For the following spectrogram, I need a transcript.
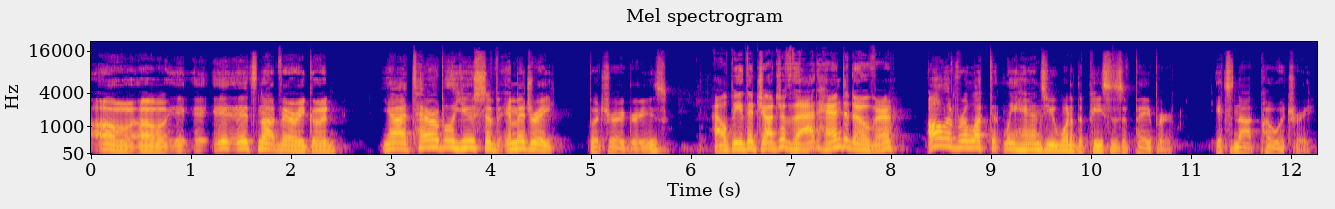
Oh, oh, i i it's not very good. Yeah, terrible use of imagery, Butcher agrees. I'll be the judge of that. Hand it over. Olive reluctantly hands you one of the pieces of paper. It's not poetry.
